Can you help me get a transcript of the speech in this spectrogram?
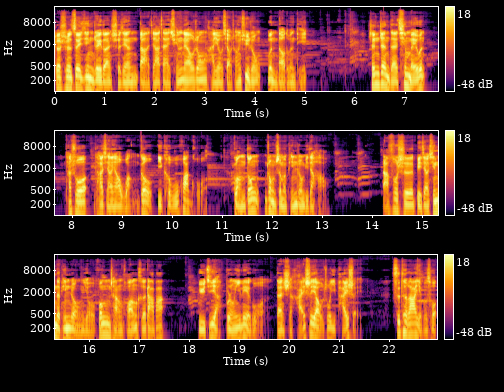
这是最近这段时间大家在群聊中还有小程序中问到的问题。深圳的青梅问，他说他想要网购一颗无花果，广东种什么品种比较好？答复是比较新的品种有丰产黄和大巴，雨季啊不容易裂果，但是还是要注意排水。斯特拉也不错，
